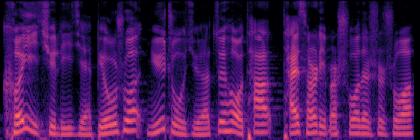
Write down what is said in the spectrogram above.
可以去理解，比如说女主角最后她台词儿里边说的是说，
